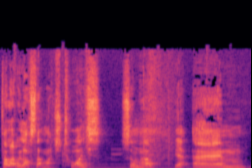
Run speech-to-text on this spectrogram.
felt like we lost that match twice somehow. Yeah. Um,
